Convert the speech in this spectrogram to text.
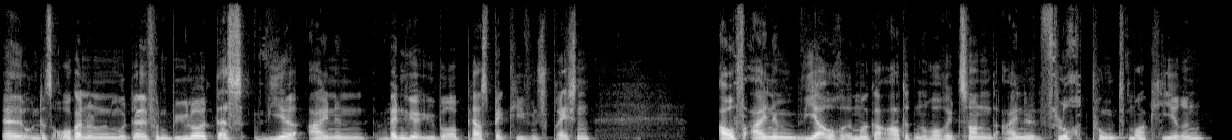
und das Organon-Modell von Bühler, dass wir einen, wenn wir über Perspektiven sprechen, auf einem wie auch immer gearteten Horizont einen Fluchtpunkt markieren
